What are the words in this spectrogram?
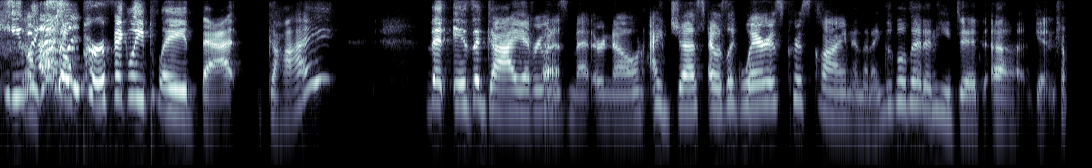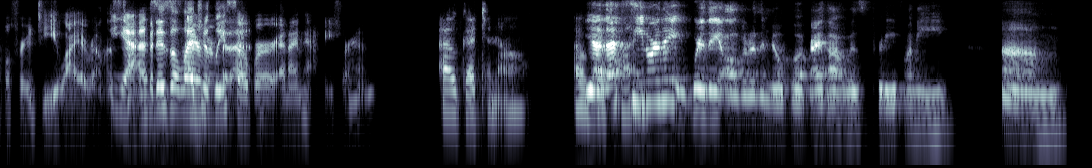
he like so perfectly played that guy that is a guy everyone has met or known. I just I was like, where is Chris Klein? And then I googled it, and he did uh, get in trouble for a DUI around this time, but is allegedly sober, and I'm happy for him. Oh, good to know. Oh, yeah, that time. scene where they where they all go to the notebook, I thought was pretty funny. Um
